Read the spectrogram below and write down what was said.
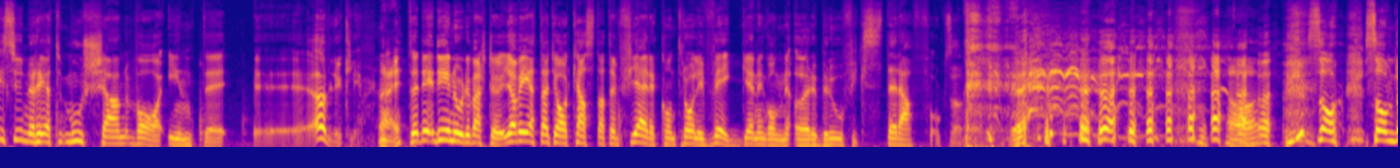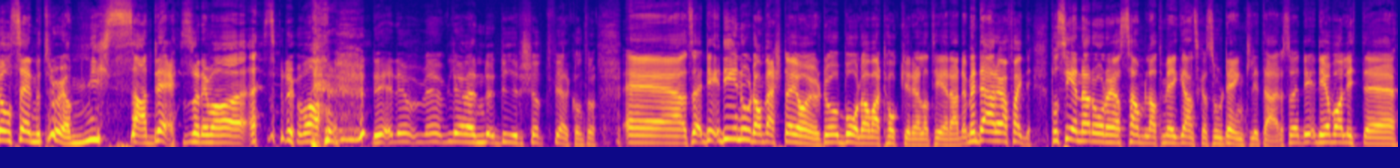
i synnerhet morsan, var inte överlycklig. Nej. Så det, det är nog det värsta. Jag vet att jag har kastat en fjärrkontroll i väggen en gång när Örebro fick straff också. Ja. som, som de sen tror jag missade, så det var, så det var, det, det blev en dyrköpt fjärrkontroll. Eh, så det, det är nog de värsta jag har gjort och båda har varit hockeyrelaterade, men där har jag faktiskt, på senare år har jag samlat mig ganska så ordentligt där, så det, det var lite,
